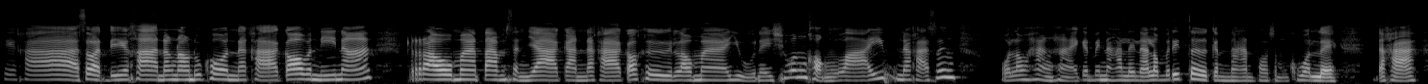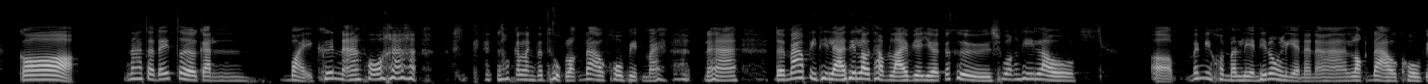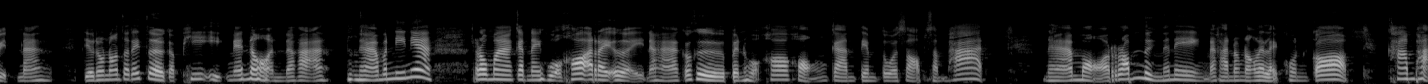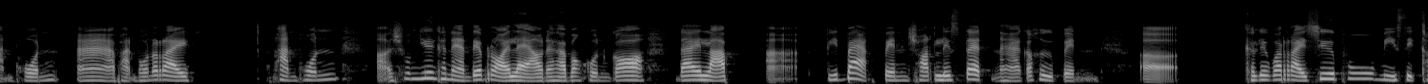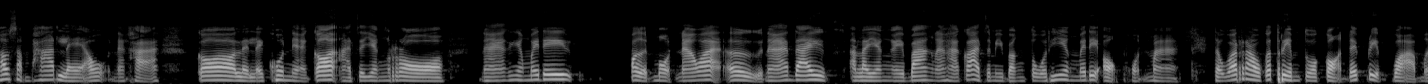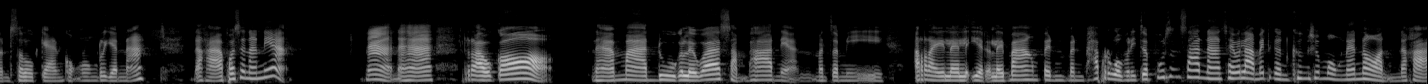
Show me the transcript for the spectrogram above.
โอเคค่ะ สวัสดีค่ะ น้องๆทุกคนนะคะ ก็วันนี้นะ เรามาตามสัญญากันนะคะ ก็คือเรามาอยู่ในช่วงของไลฟ์นะคะ ซึ่งโหเราห่างหายกันไปนานเลยนะ เราไม่ได้เจอกันนานพอสมควรเลยนะคะ ก็น่าจะได้เจอกันบ่อยขึ้นนะ เพราะว่าเรากำลังจะถูกล็อกดาวน์โควิดไหมนะคะโดยมากปีที่แล้วที่เราทำไลฟ์เยอะๆ ก็คือช่วงที่เราเอ่อไม่มีคนมาเรียนที่โรงเรียนอะนะคะล็อกดาวน์โควิดนะ เดี๋ยวน้องๆจะได้เจอกับพี่อีกแน่นอนนะคะนะวันนี้เนี่ยเรามากันในหัวข้ออะไรเอ่ยนะคะ ก็คือเป็นหัวข้อของการเตรียมตัวสอบสัมภาษณ์นะหมอรอบหนึ่งนั่นเองนะคะ น้องๆหลาย ๆ คนก็ข้ามผ่านพ้นอ่าผ่านพ้นอะไร ผ่านพ้นช่วงยื่นคะแนนเรียบร้อยแล้วนะคะ บางคนก็ได้รับฟีดแบ็กเป็นช็อตลิสเต็ดนะคะก็คือเป็น เขาเรียกว่ารายชื่อผู้มีสิทธิ์เข้าสัมภาษณ์แล้วนะคะ ก็หลาย ๆ คนเนี่ยก็อาจจะยังรอนะยังไม่ได้เปิดหมดนะว่า เออนะได้อะไรยังไงบ้างนะคะ ก็อาจจะมีบางตัวที่ยังไม่ได้ออกผลมา แต่ว่าเราก็เตรียมตัวก่อนได้เปรียบกว่าเหมือนสโลแกนของโรงเรียนนะนะคะ เพราะฉะนั้นเนี่ยน่ะนะคะเราก็ นะมาดูกันเลยว่าสัมภาษณ์เนี่ยมันจะมีอะไรรายละเอียดอะไรบ้าง เป็นเป็นภาพรวมวันนี้จะพูดสั้นๆนะ ใช้เวลาไม่เกินครึ่งชั่วโมงแน่นอนนะคะ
